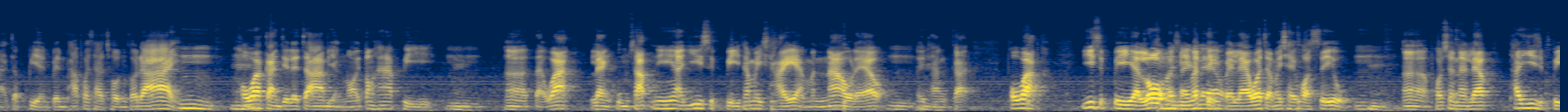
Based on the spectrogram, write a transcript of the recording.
อาจจะเปลี่ยนเป็นพรรคประชาชนก็ได้ อืมเพราะว่าการเจรจาอย่างน้อยต้อง 5 ปีอืมอ่าแต่ว่าแหล่งคุมทรัพย์นี้อะ20 ปีถ้าไม่ใช้อะมันเน่าแล้วอืม ในทางการ เพราะว่า 20 ปีอะโลกมันมีมติไปแล้วว่าจะไม่ใช้ฟอสซิลอืมอืมอ่าเพราะฉะนั้นแล้วถ้า 20 ปี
